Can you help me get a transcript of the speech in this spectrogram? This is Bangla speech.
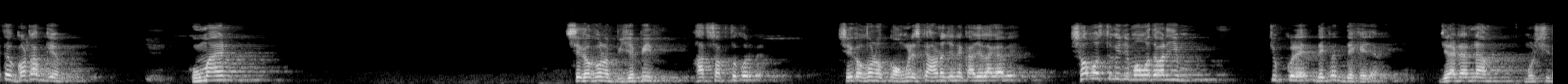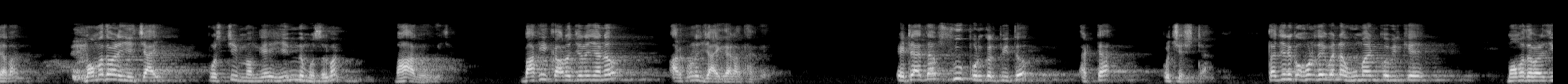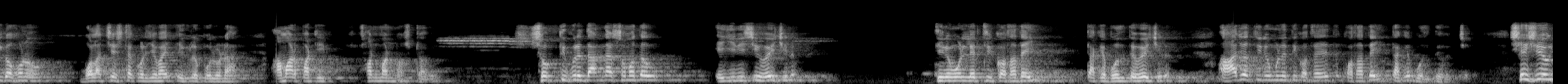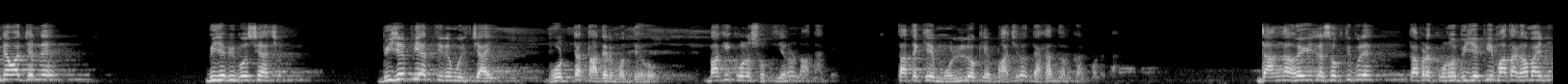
এ তো গট অফ গেম হুমায়ুন, সে কখনো বিজেপির হাত শক্ত করবে? সে কখনো কংগ্রেসকে হারানোর জন্য কাজে লাগাবে? সমস্ত কিছু মমতা ব্যানার্জি চুপ করে দেখবেন দেখে যাবে। জেলাটার নাম মুর্শিদাবাদ। মমতা ব্যানার্জি চাই পশ্চিমবঙ্গে হিন্দু, মুসলমান ভাগ হয়ে যায়। বাকি কারোর জন্য যেন আর কোনো জায়গা না থাকে। এটা একদম সুপরিকল্পিত একটা প্রচেষ্টা। তার জন্য কখনো দেখবেন না হুমায়ুন কবিরকে মমতা ব্যানার্জি কখনো বলার চেষ্টা করেছে ভাই, এগুলো বলো না। আমার পার্টির সম্মান নষ্ট হবে। শক্তিপুরের দাঙ্গার সময়তেও এই জিনিসই হয়েছিল। তৃণমূল নেত্রীর কথাতেই তাকে বলতে হয়েছিল। আজও তৃণমূল নেত্রীর কথা, কথাতেই তাকে বলতে হচ্ছে। সেই সুযোগ নেওয়ার জন্যে বিজেপি বসে আছে। বিজেপি আর তৃণমূল চাই ভোটটা তাদের মধ্যে হোক। বাকি কোনো শক্তি যেন না থাকে। তাতে কে মূল্য, কে বাঁচলো দেখার দরকার পড়ে না। দাঙ্গা হয়ে গেছিল শক্তিপুরে। তারপরে কোনো বিজেপি মাথা ঘামায়নি।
